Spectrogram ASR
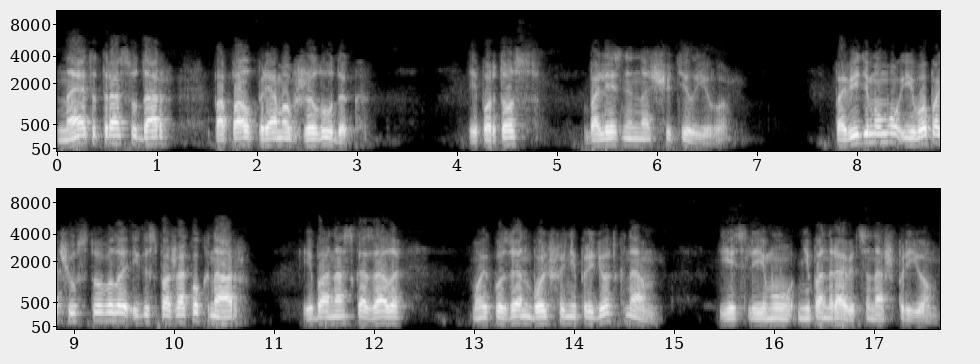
На этот раз удар попал прямо в желудок, и Портос болезненно ощутил его. По-видимому, его почувствовала и госпожа Кокнар, ибо она сказала, «Мой кузен больше не придет к нам, если ему не понравится наш прием.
